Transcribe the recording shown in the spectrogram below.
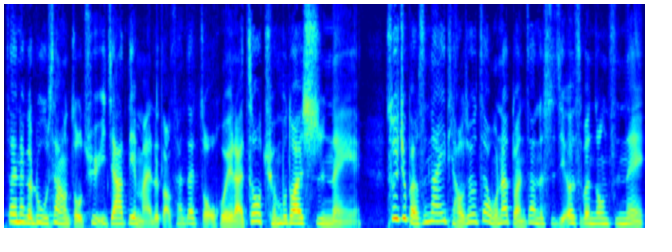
在那个路上走去一家店买的早餐，再走回来之后，全部都在室内哎。所以就表示那一条就是在我那短暂的十几二十分钟之内，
